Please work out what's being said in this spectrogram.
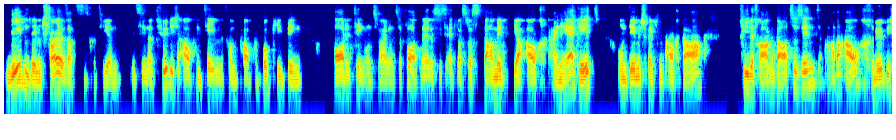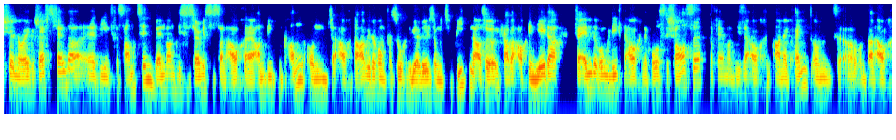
neben dem Steuersatz diskutieren, sind natürlich auch die Themen von Proper Bookkeeping, Auditing und so weiter und so fort. Ne? Das ist etwas, was damit ja auch einhergeht und dementsprechend auch da viele Fragen dazu sind, aber auch mögliche neue Geschäftsfelder, äh, die interessant sind, wenn man diese Services dann auch äh, anbieten kann. Und auch da wiederum versuchen wir Lösungen zu bieten. Also ich glaube, auch in jeder Veränderung liegt auch eine große Chance, sofern man diese auch anerkennt und, äh, und dann auch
